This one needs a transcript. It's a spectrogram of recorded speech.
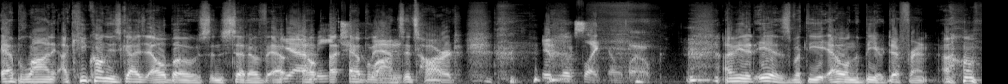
Eblon. I keep calling these guys elbows instead of e- Yeah, El- me uh, too, Eblons. man. It's hard. it looks like elbow. I mean, it is, but the L and the B are different. Um,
